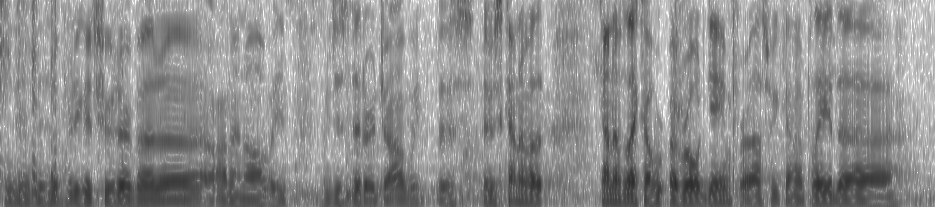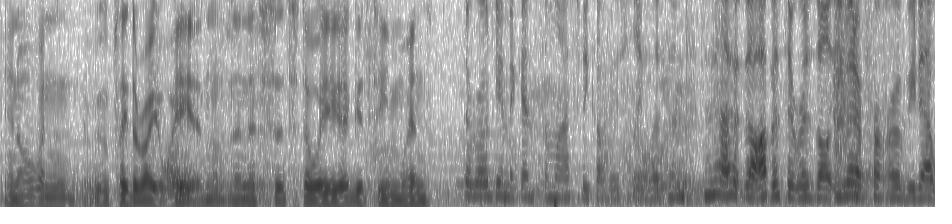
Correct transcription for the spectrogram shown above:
he's, a, he's a pretty good shooter, but uh, on and all, we we just did our job. We it was it was kind of a kind of like a, a road game for us. We kind of played, uh, you know, when we played the right way, and, and it's it's the way a good team wins. The road game against them last week obviously wasn't the, the opposite result. You had a front row view. That.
